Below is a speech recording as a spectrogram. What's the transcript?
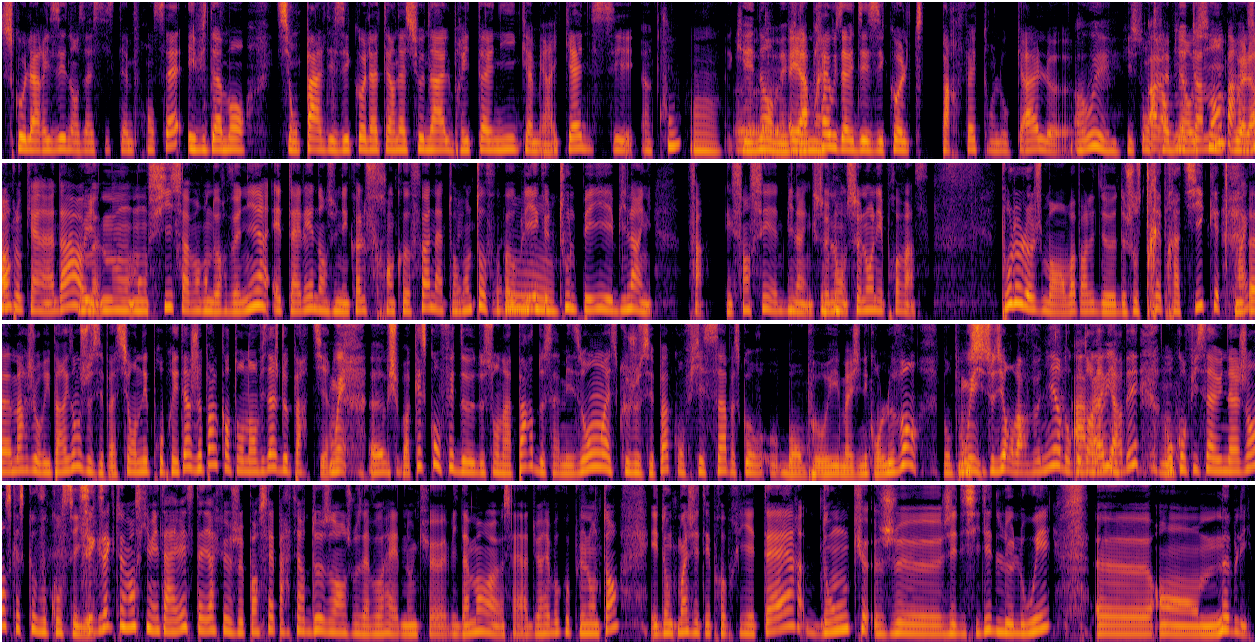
scolarisés dans un système français. Évidemment, si on parle des écoles internationales britanniques, américaines, c'est un coût. Mmh. Qui est énorme, Euh, et après, vous avez des écoles parfaites en local euh, Ah oui. qui sont Alors, très bien notamment, aussi. par Voilà. exemple, au Canada, Oui. mon, mon fils, avant de revenir, est allé dans une école francophone à Toronto. Il ne faut pas oublier que Mmh. tout le pays est bilingue. Enfin, est censé être bilingue, selon, selon les provinces. Pour le logement, on va parler de, de choses très pratiques. Ouais. Euh, Marjorie, par exemple, je ne sais pas si on est propriétaire. Je parle quand on envisage de partir. Euh, je sais pas. Qu'est-ce qu'on fait de, de son appart, de sa maison? Est-ce que je sais pas confier ça? Parce qu'on bon, on peut imaginer qu'on le vend, mais on peut Oui. aussi se dire on va revenir, donc Ah autant bah la oui. garder. Mm. On confie ça à une agence. Qu'est-ce que vous conseillez? C'est exactement ce qui m'est arrivé, c'est-à-dire que je pensais partir deux ans, je vous avouerai. Donc euh, évidemment, ça a duré beaucoup plus longtemps. Et donc moi, j'étais propriétaire, donc j'ai décidé de le louer en meublé.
